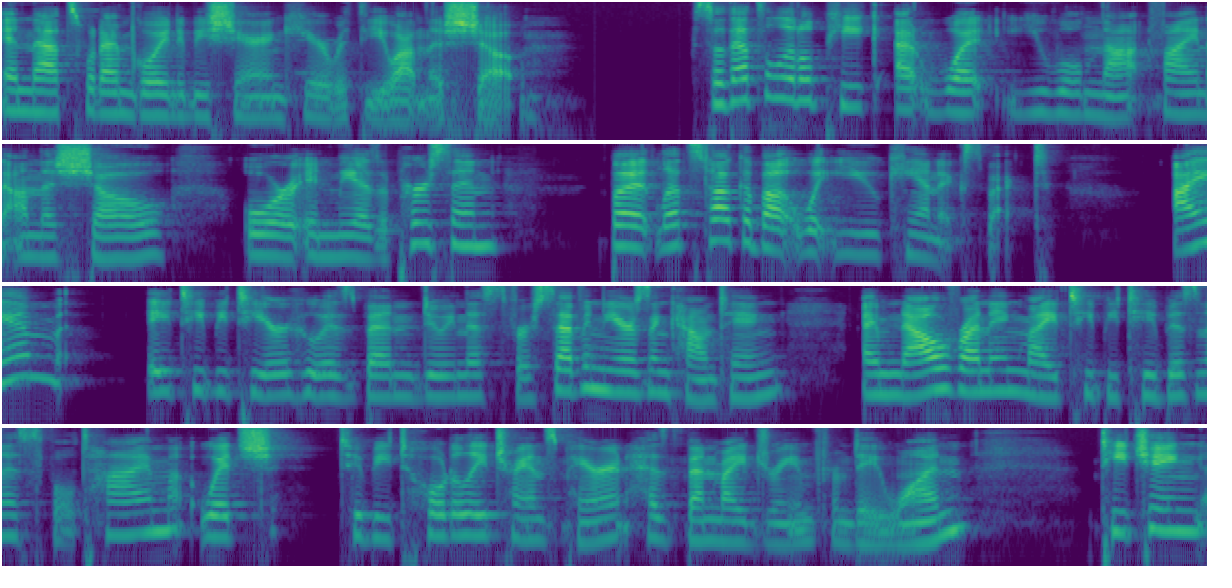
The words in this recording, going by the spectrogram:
And that's what I'm going to be sharing here with you on this show. So that's a little peek at what you will not find on the show or in me as a person. But let's talk about what you can expect. I am a TPTer who has been doing this for seven years and counting. I'm now running my TPT business full time, which, to be totally transparent, has been my dream from day one. Teaching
